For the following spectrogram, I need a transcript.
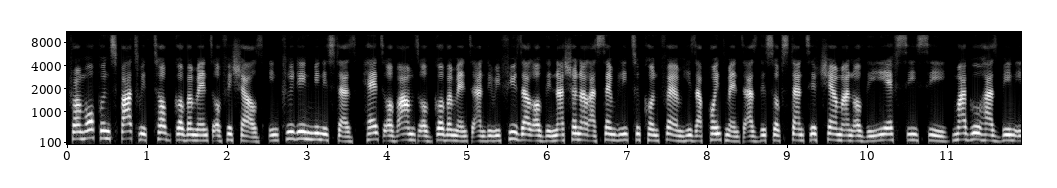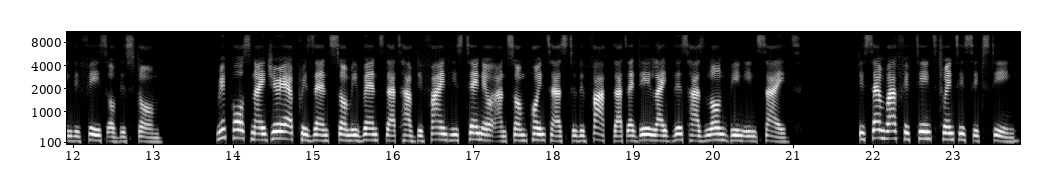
From open spat with top government officials, including ministers, heads of arms of government and the refusal of the National Assembly to confirm his appointment as the substantive chairman of the EFCC, Magu has been in the face of the storm. Ripples Nigeria presents some events that have defined his tenure and some pointers to the fact that a day like this has long been in sight. December 15, 2016.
